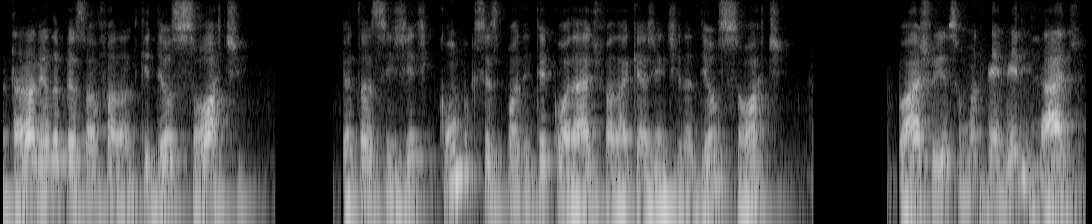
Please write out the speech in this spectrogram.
eu tava vendo o pessoal falando que deu sorte. Eu tô assim, gente, como que vocês podem ter coragem de falar que a Argentina deu sorte? Eu acho isso uma temeridade.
